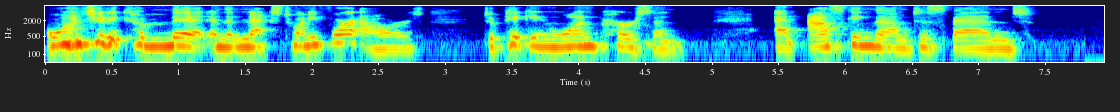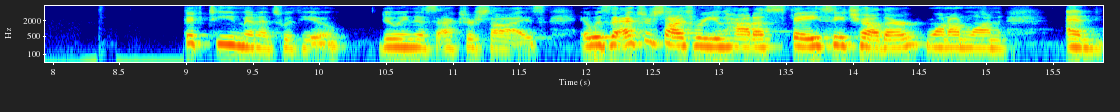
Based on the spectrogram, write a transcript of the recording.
I want you to commit in the next 24 hours to picking one person and asking them to spend 15 minutes with you doing this exercise. It was the exercise where you had us face each other one on one and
